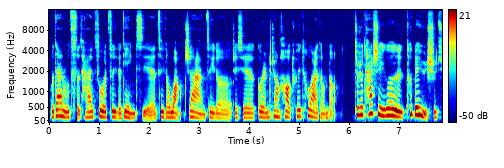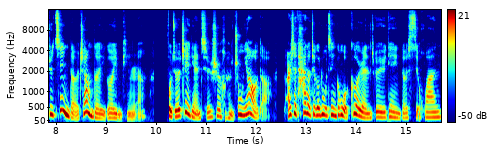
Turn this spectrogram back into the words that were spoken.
不但如此，他还做自己的电影节、自己的网站、自己的这些个人账号、推特啊等等。就是他是一个特别与时俱进的这样的一个影评人。我觉得这一点其实是很重要的。而且他的这个路径跟我个人对于电影的喜欢。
